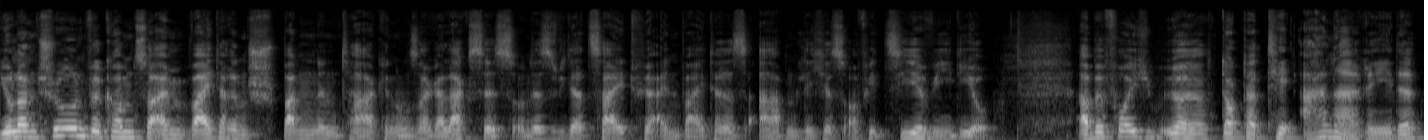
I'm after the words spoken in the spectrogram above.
Jolan True und willkommen zu einem weiteren spannenden Tag in unserer Galaxis und es ist wieder Zeit für ein weiteres abendliches Offiziervideo. Aber bevor ich über Dr. Theana rede,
